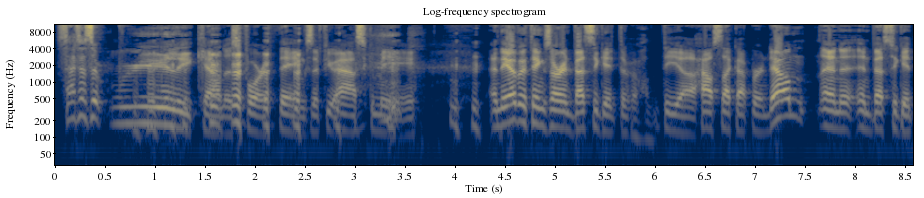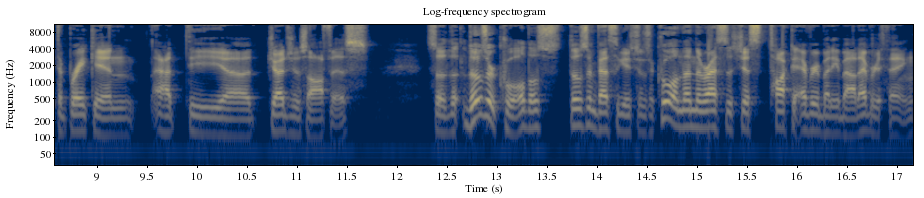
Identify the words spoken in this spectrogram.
So that doesn't really count as four things, if you ask me and the other things are investigate the the uh, house that got burned down and investigate the break in at the uh, judge's office. So th- those are cool. Those those investigations are cool, and then the rest is just talk to everybody about everything.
